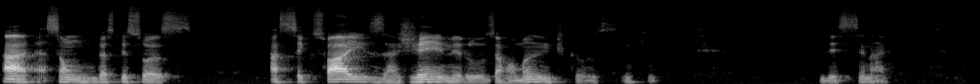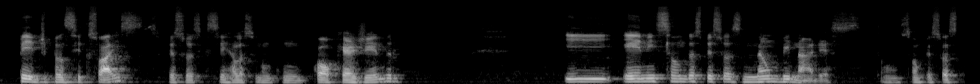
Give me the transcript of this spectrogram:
ah, são das pessoas assexuais, agêneros, aromânticos, enfim, desse cenário. P de pansexuais, pessoas que se relacionam com qualquer gênero. e N são das pessoas não binárias. Então, são pessoas que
